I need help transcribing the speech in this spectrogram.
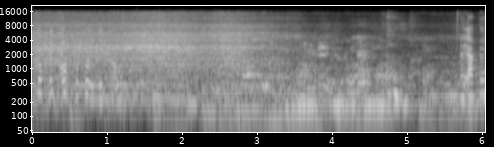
ito take out ko to, take out. Ay ate,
